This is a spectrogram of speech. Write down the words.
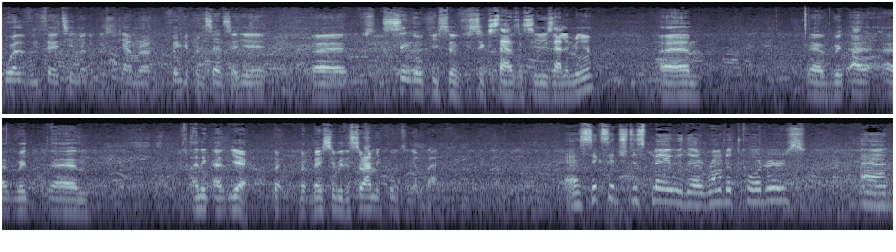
12 and 13 megapixel camera, fingerprint sensor here, uh, single piece of 6000 series aluminium. Um, uh, with, uh, uh, with um, I think, uh, yeah, but, but basically with a ceramic coating on the back. A 6 inch display with rounded corners, and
